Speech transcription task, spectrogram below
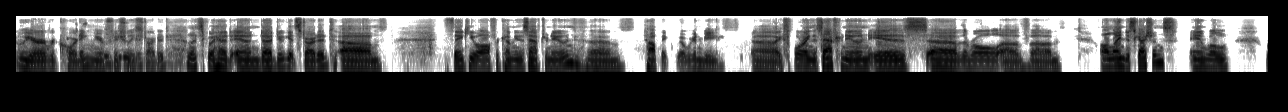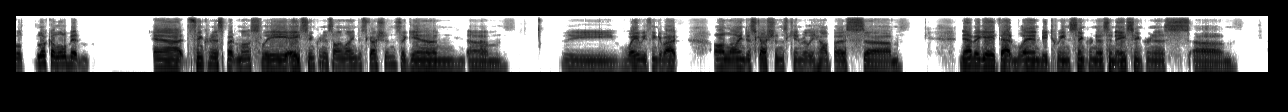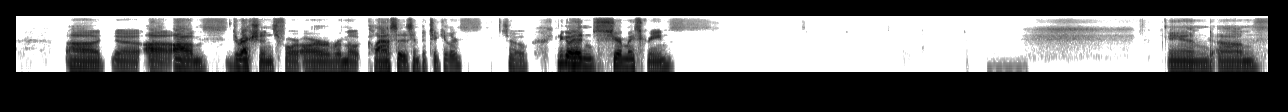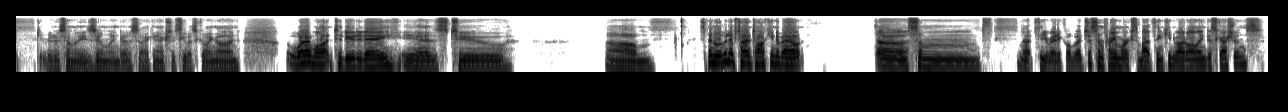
We are recording. We are officially started. Let's go ahead and uh, do get started. Um, thank you all for coming this afternoon. Um, topic that we're going to be uh, exploring this afternoon is uh, the role of um, online discussions, and we'll we'll look a little bit at synchronous, but mostly asynchronous online discussions. Again, um, the way we think about online discussions can really help us um, navigate that blend between synchronous and asynchronous um, uh, uh, uh, um, directions for our remote classes in particular. So I'm going to go ahead and share my screen. And um, get rid of some of these Zoom windows so I can actually see what's going on. What I want to do today is to um, spend a little bit of time talking about uh, some, not theoretical, but just some frameworks about thinking about online discussions.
